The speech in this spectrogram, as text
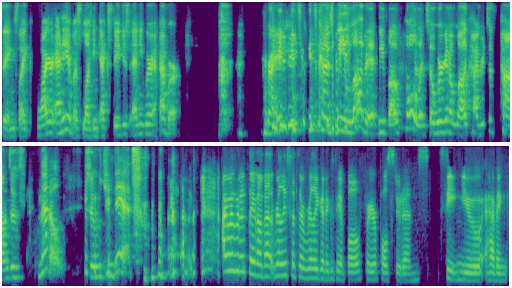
things like why are any of us lugging x stages anywhere ever right. It's because we love it. We love pole and so we're going to lug hundreds of pounds of metal so we can dance. I was going to say though, that really sets a really good example for your pole students, seeing you having,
